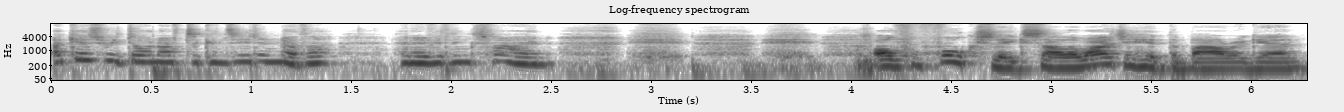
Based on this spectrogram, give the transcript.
I guess we don't have to concede another, and everything's fine. Oh, for fuck's sake, Salah, you hit the bar again?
